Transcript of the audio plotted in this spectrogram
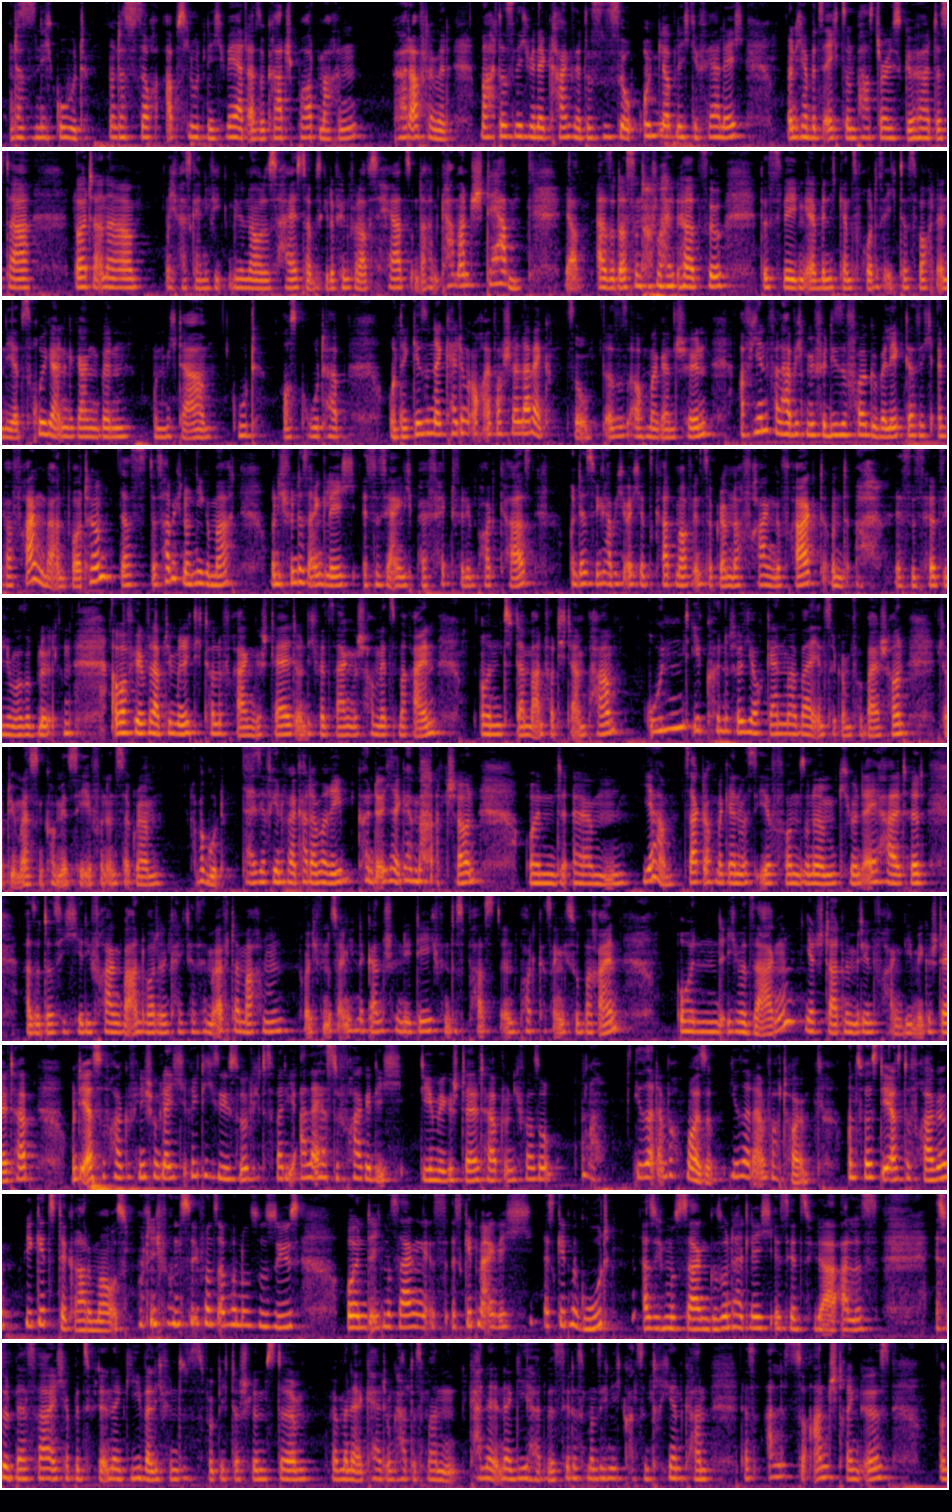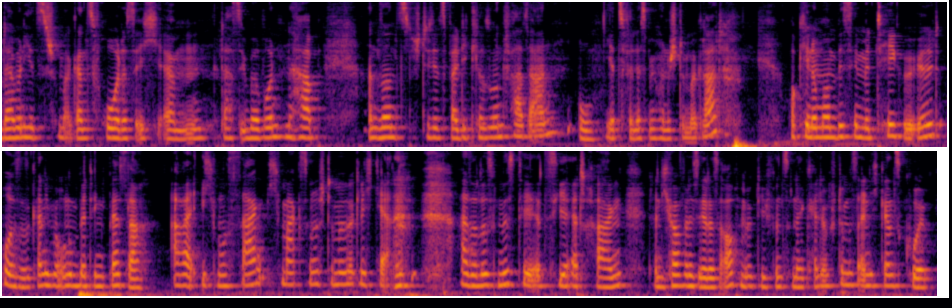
Und das ist nicht gut. Und das ist auch absolut nicht wert. Also gerade Sport machen, hört auf damit. Macht das nicht, wenn ihr krank seid. Das ist so unglaublich gefährlich. Und ich habe jetzt echt so ein paar Stories gehört, dass da Leute an einer ich weiß gar nicht, wie genau das heißt, aber es geht auf jeden Fall aufs Herz und daran kann man sterben. Ja, also das nochmal dazu. Deswegen äh, bin ich ganz froh, dass ich das Wochenende jetzt ruhiger angegangen bin und mich da gut ausgeruht habe. Und dann geht so eine Erkältung auch einfach schneller weg. So, das ist auch mal ganz schön. Auf jeden Fall habe ich mir für diese Folge überlegt, dass ich ein paar Fragen beantworte. Das, das habe ich noch nie gemacht. Und ich finde das eigentlich, es ist ja eigentlich perfekt für den Podcast. Und deswegen habe ich euch jetzt gerade mal auf Instagram nach Fragen gefragt und ach, es ist, hört sich immer so blöd an. Aber auf jeden Fall habt ihr mir richtig tolle Fragen gestellt und ich würde sagen, schauen wir jetzt mal rein und dann beantworte ich da ein paar. Und ihr könnt natürlich auch gerne mal bei Instagram vorbeischauen. Ich glaube, die meisten kommen jetzt hier eh von Instagram. Aber gut, da ist auf jeden Fall Katamarie. Könnt ihr euch ja gerne mal anschauen. Und ähm, ja, sagt auch mal gerne, was ihr von so einem QA haltet. Also, dass ich hier die Fragen beantworte, dann kann ich das ja mal öfter machen. Weil ich finde das eigentlich eine ganz schöne Idee. Ich finde, das passt in Podcast eigentlich super rein. Und ich würde sagen, jetzt starten wir mit den Fragen, die ihr mir gestellt habt. Und die erste Frage finde ich schon gleich richtig süß, wirklich. Das war die allererste Frage, die, ich, die ihr mir gestellt habt. Und ich war so, oh, ihr seid einfach Mäuse. Ihr seid einfach toll. Und zwar ist die erste Frage, wie geht's dir gerade, Maus? Und ich fand es ich einfach nur so süß. Und ich muss sagen, es, es geht mir eigentlich, es geht mir gut. Also ich muss sagen, gesundheitlich ist jetzt wieder alles es wird besser, ich habe jetzt wieder Energie, weil ich finde, das ist wirklich das Schlimmste, wenn man eine Erkältung hat, dass man keine Energie hat, wisst ihr, dass man sich nicht konzentrieren kann, dass alles zu anstrengend ist. Und da bin ich jetzt schon mal ganz froh, dass ich ähm, das überwunden habe. Ansonsten steht jetzt bald die Klausurenphase an. Oh, jetzt verlässt mich meine Stimme gerade. Okay, nochmal ein bisschen mit Tee geölt. Oh, es ist gar nicht mehr unbedingt besser. Aber ich muss sagen, ich mag so eine Stimme wirklich gerne. Also das müsst ihr jetzt hier ertragen. Denn ich hoffe, dass ihr das auch mögt. Ich finde so eine Erkältungsstimme ist eigentlich ganz cool.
